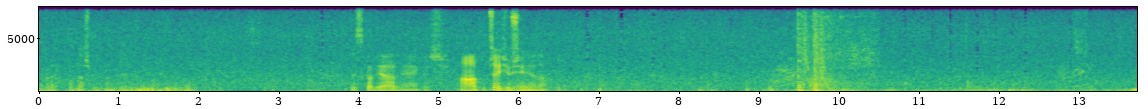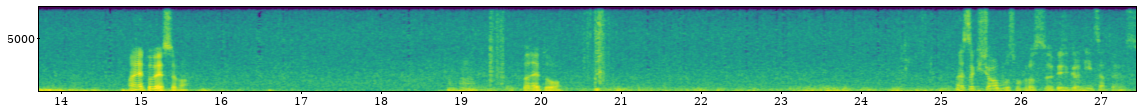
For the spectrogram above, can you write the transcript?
Dobra, pokaż mi papiery. To jest kawiarnia jakaś. A, tu przejść już się nie da. No nie, tu jest chyba. Mhm. To nie tu. To jest jakiś obóz po prostu, jakaś granica to jest.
